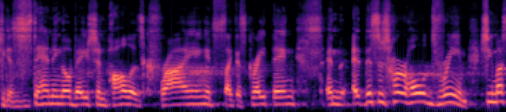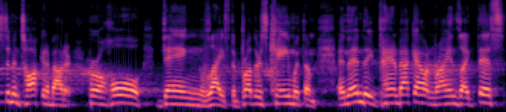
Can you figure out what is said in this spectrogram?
She gets a standing ovation. Paula's crying. It's like this great thing. And this is her whole dream. She must have been talking about it her whole dang life. The brothers came with them. And then they pan back out, and Ryan's like this.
